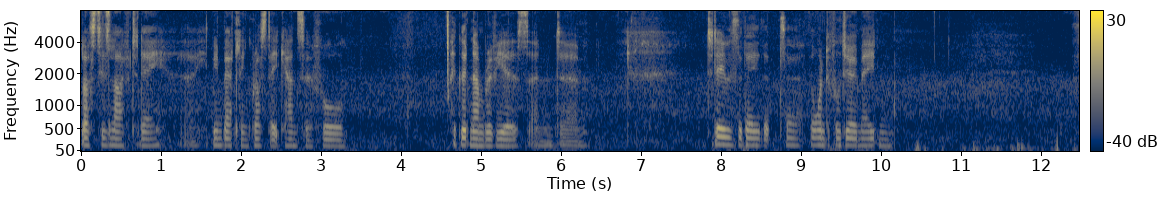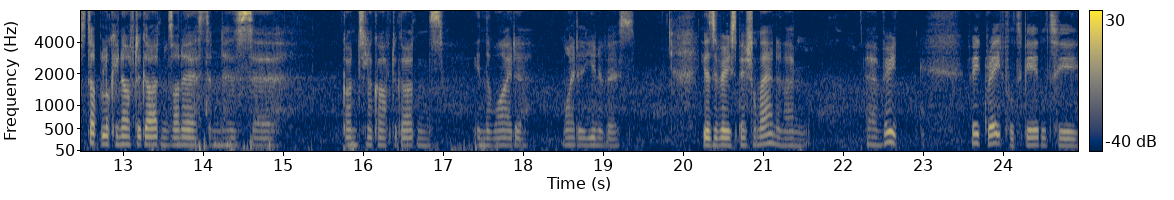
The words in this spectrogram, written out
lost his life today. Uh, he'd been battling prostate cancer for a good number of years, and um, today was the day that uh, the wonderful Joe Maiden stopped looking after gardens on Earth and has uh, gone to look after gardens in the wider, wider universe. He was a very special man, and I'm, I'm very, very grateful to be able to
